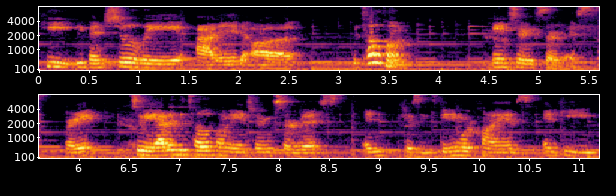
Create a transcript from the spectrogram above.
he eventually added uh, the telephone yeah. answering service. Right. Yeah. So he added the telephone answering service, and because he was getting more clients, and he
